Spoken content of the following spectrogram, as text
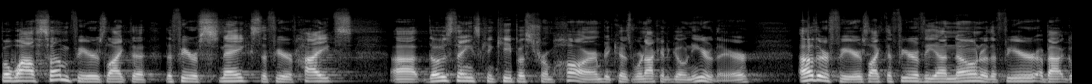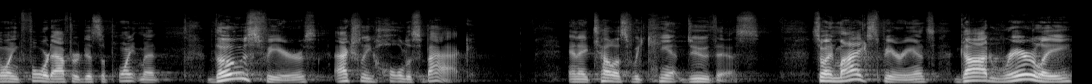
But while some fears, like the, the fear of snakes, the fear of heights, uh, those things can keep us from harm because we're not going to go near there. Other fears, like the fear of the unknown or the fear about going forward after disappointment, those fears actually hold us back. And they tell us we can't do this. So, in my experience, God rarely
